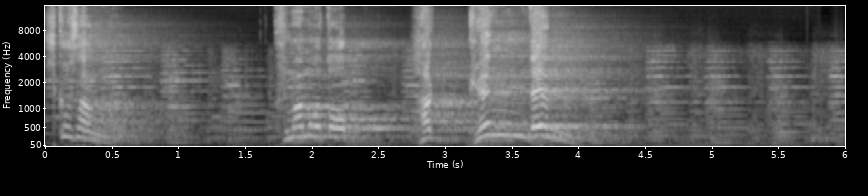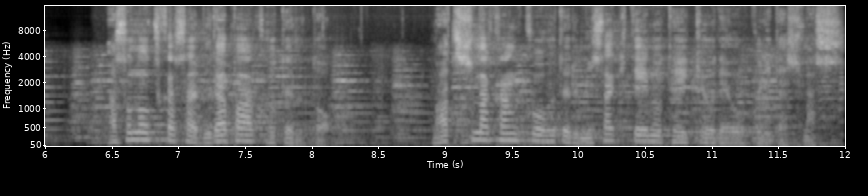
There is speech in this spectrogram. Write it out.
チコさん熊本発見伝。阿蘇の司ビラパークホテルと松島観光ホテル三崎邸の提供でお送りいたします。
